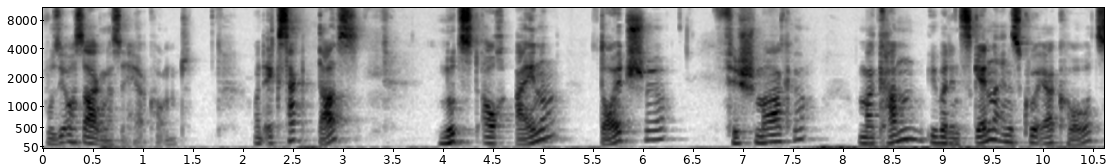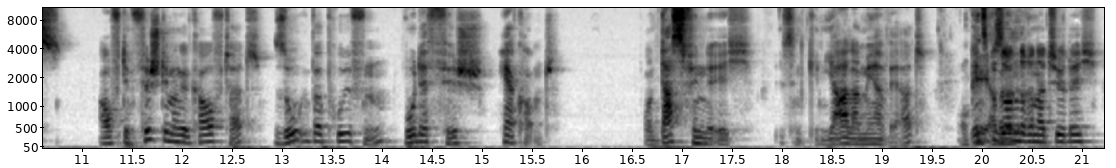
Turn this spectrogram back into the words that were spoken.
wo sie auch sagen, dass er herkommt. Und exakt das nutzt auch eine deutsche Fischmarke. man kann über den Scan eines QR-Codes auf dem Fisch, den man gekauft hat, so überprüfen, wo der Fisch herkommt. Und das finde ich ist ein genialer Mehrwert. Okay, Insbesondere natürlich,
